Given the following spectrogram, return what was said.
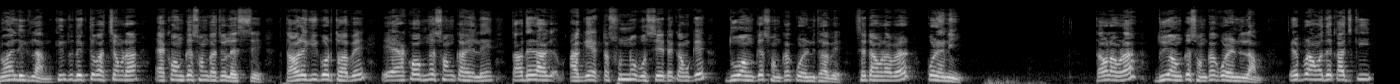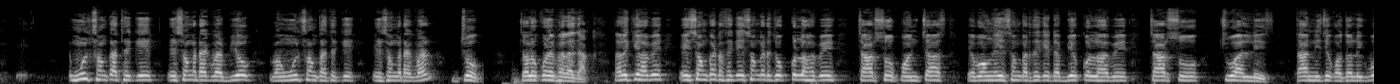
নয় লিখলাম। কিন্তু দেখতে পাচ্ছি আমরা এক অঙ্কের সংখ্যা চলে এসছে। তাহলে কি করতে হবে? এই এক অঙ্কের সংখ্যা হলে তাদের আগে আগে একটা শূন্য বসিয়ে এটাকে আমাকে দু অঙ্কের সংখ্যা করে নিতে হবে। সেটা আমরা আবার করে নিই। তাহলে আমরা দুই অঙ্কের সংখ্যা করে নিলাম। এরপর আমাদের কাজ কি? মূল সংখ্যা থেকে এই সংখ্যাটা একবার বিয়োগ এবং মূল সংখ্যা থেকে এই সংখ্যাটা একবার যোগ। চলো করে ফেলা যাক। তাহলে কি হবে? এই সংখ্যাটা থেকে এই সংখ্যাটা যোগ করলে হবে চারশো পঞ্চাশ এবং এই সংখ্যা থেকে এটা বিয়োগ করলে হবে চারশো চুয়াল্লিশ। তার নিচে কত লিখব?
